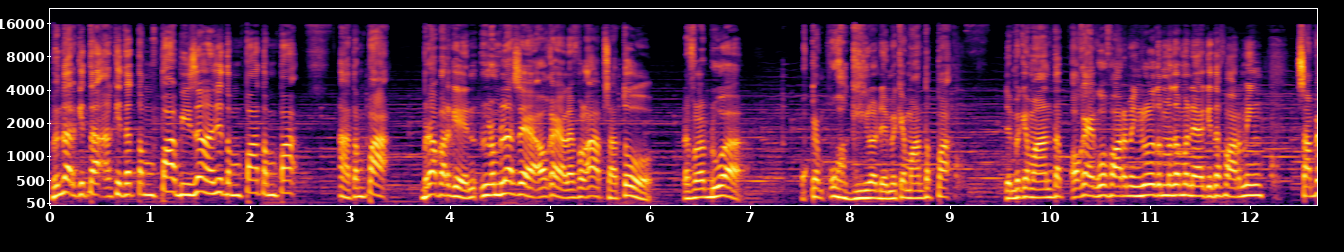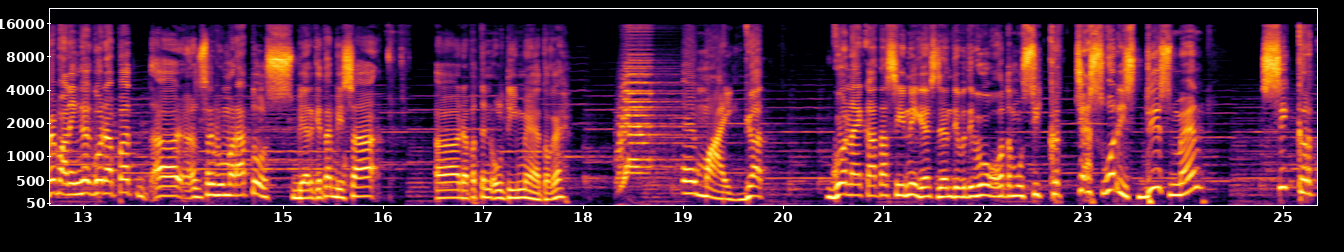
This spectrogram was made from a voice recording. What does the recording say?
Bentar, kita kita tempa bisa gak sih? Tempa, tempa. Ah, tempa. Berapa harganya? 16 ya? Oke, okay, level up 1. Level up 2. Oke, okay. wah gila damage-nya mantep, Pak. Damage-nya mantep. Oke, okay, gue farming dulu teman-teman ya. Kita farming sampai paling nggak gue dapat uh, 1500 biar kita bisa uh, dapetin ultimate, oke? Okay? Oh my god. Gue naik ke atas sini guys dan tiba-tiba gue ketemu secret chest. What is this, man? Secret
